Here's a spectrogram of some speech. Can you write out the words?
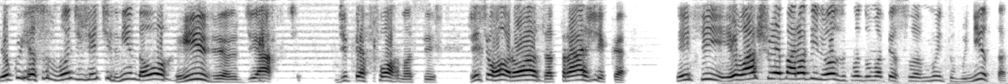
Eu conheço um monte de gente linda, horrível de arte, de performance, gente horrorosa, trágica. Enfim, eu acho é maravilhoso quando uma pessoa muito bonita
